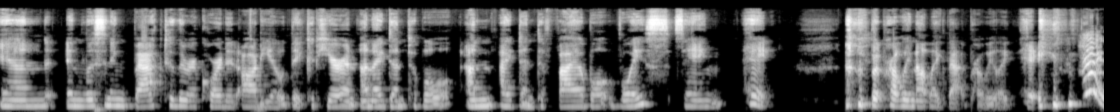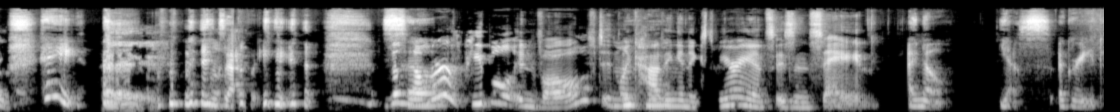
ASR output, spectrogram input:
And in listening back to the recorded audio, they could hear an unidentifiable, unidentifiable voice saying, "Hey," but probably not like that. Probably like, "Hey, hey." Hey. Exactly. The So, number of people involved in like Mhm. having an experience is insane. I know. Yes, agreed.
